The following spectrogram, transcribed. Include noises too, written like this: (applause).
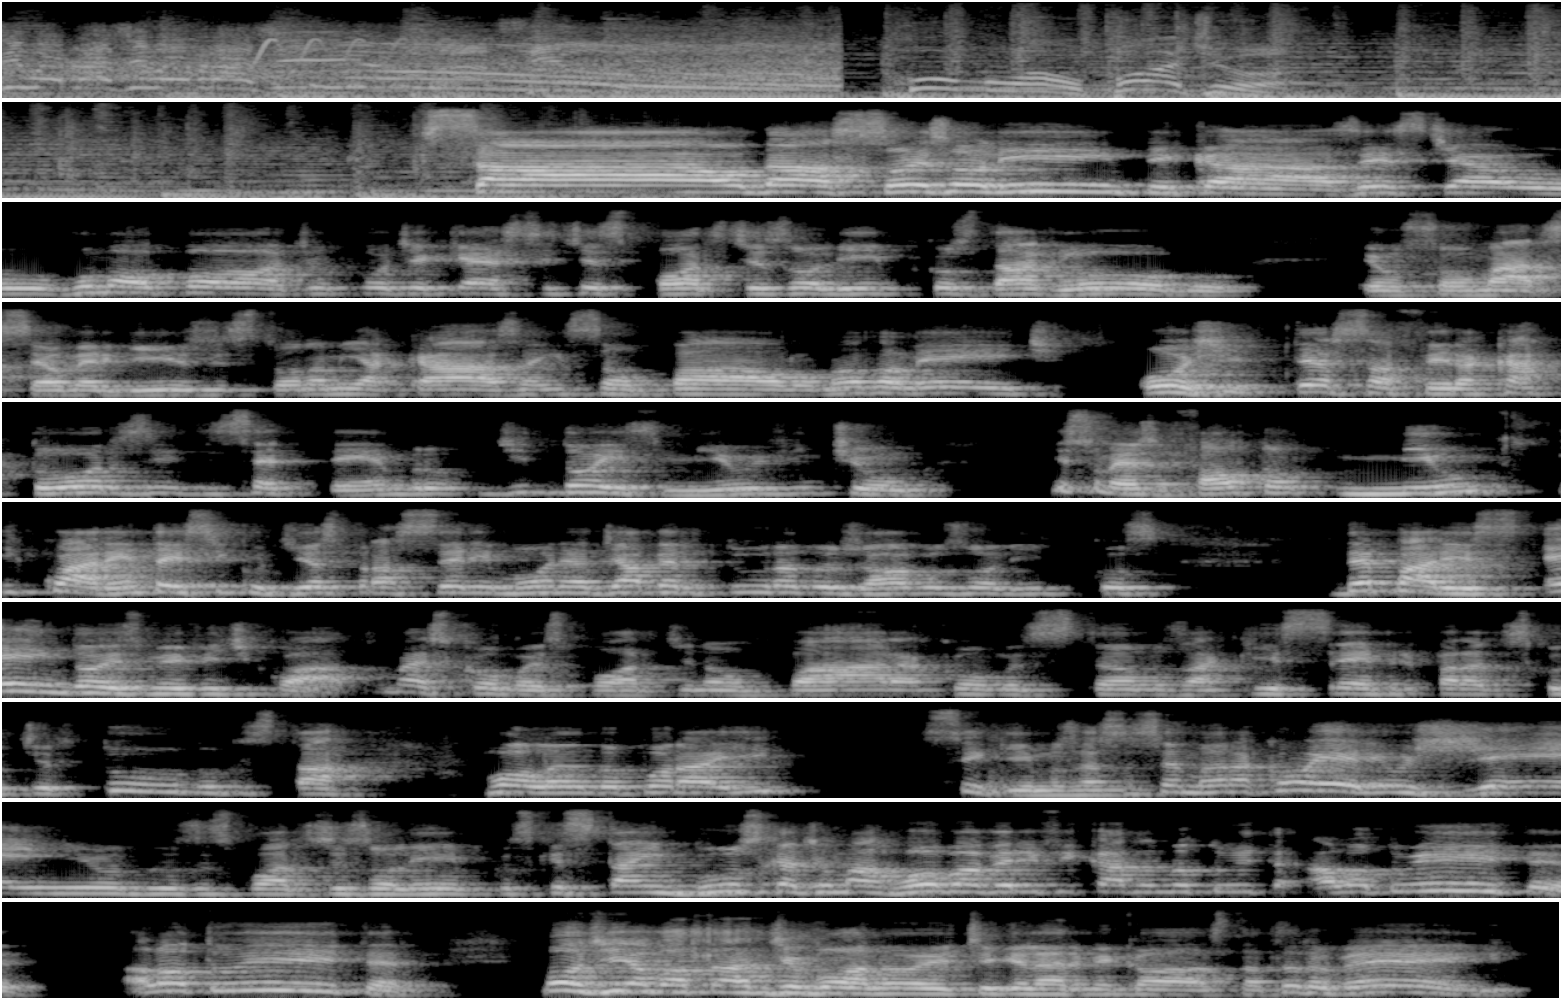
Brasil, é Brasil, é Brasil! Brasil! Rumo ao pódio. Saudações olímpicas! Este é o Rumo ao Pódio, podcast de esportes olímpicos da Globo. Eu sou Marcel Merguizo, estou na minha casa em São Paulo novamente. Hoje, terça-feira, 14 de setembro de 2021. Isso mesmo, faltam 1.045 dias para a cerimônia de abertura dos Jogos Olímpicos de Paris em 2024. Mas como o esporte não para, como estamos aqui sempre para discutir tudo o que está rolando por aí, seguimos essa semana com ele, o gênio dos esportes olímpicos, que está em busca de uma arroba verificada no Twitter. Alô, Twitter! Alô, Twitter! Bom dia, boa tarde, boa noite, Guilherme Costa. Tudo bem?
